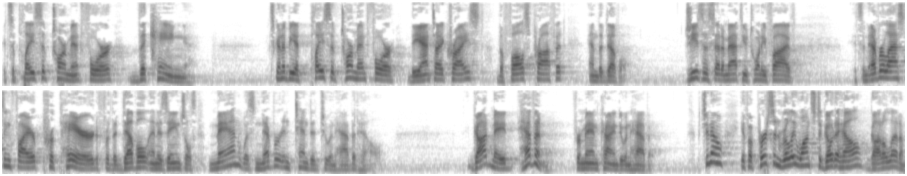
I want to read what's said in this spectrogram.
It's a place of torment for the king. It's going to be a place of torment for the Antichrist, the false prophet, and the devil. Jesus said in Matthew 25, it's an everlasting fire prepared for the devil and his angels. Man was never intended to inhabit hell. God made heaven for mankind to inhabit. But you know, if a person really wants to go to hell, God will let him.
